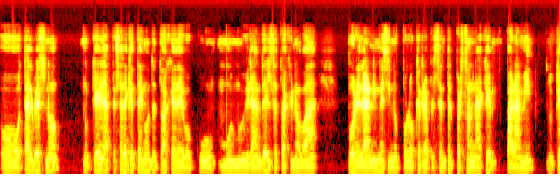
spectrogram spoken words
o tal vez no. A pesar de que tengo un tatuaje de Goku muy, muy grande, el tatuaje no va por el anime, sino por lo que representa el personaje para mí, ¿ok?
